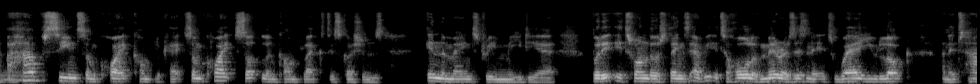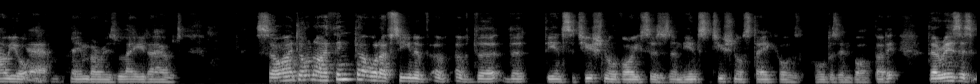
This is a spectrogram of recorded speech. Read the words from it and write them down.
Mm. I have seen some quite complicated, some quite subtle and complex discussions in the mainstream media, but it, it's one of those things. Every it's a hall of mirrors, isn't it? It's where you look and it's how your yeah. chamber is laid out. So I don't know. I think that what I've seen of, of, of, the, the, the institutional voices and the institutional stakeholders involved, that it, there is a,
